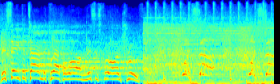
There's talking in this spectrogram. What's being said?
This ain't the time to clap along. This is for our truth. What's up? What's up?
